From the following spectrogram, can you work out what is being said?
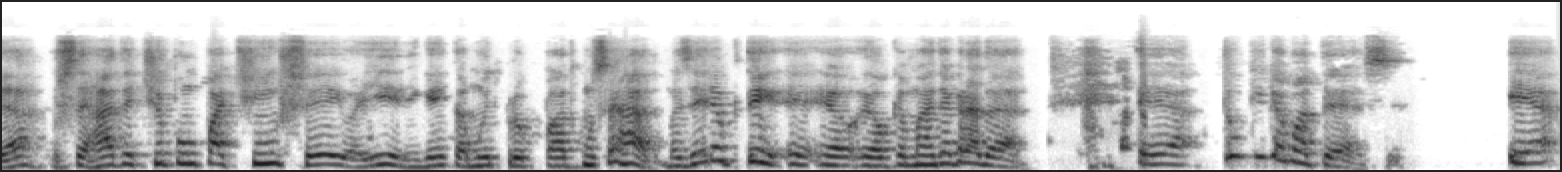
Né? O Cerrado é tipo um patinho feio aí, ninguém está muito preocupado com o Cerrado, mas ele é o que, tem, é, é, é o que é mais degradado. É, então, o que, que acontece? É,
